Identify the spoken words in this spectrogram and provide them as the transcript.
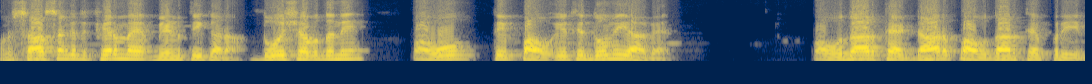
ਹੁਣ ਸਾਧ ਸੰਗਤ ਫਿਰ ਮੈਂ ਬੇਨਤੀ ਕਰਾਂ, ਦੋ ਸ਼ਬਦ ਨੇ ਭਉ ਤੇ ਭਾਉ ਇੱਥੇ ਦੋਵੇਂ ਆ ਗਏ। ਭਾਉ ਦਾ ਅਰਥ ਹੈ ਡਰ ਭਾਉ ਦਾ ਅਰਥ ਹੈ ਪ੍ਰੇਮ।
